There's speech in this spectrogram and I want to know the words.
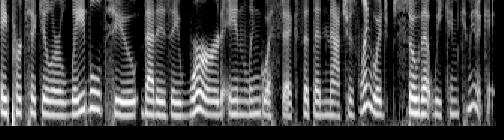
a particular label to that is a word in linguistics that then matches language so that we can communicate.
